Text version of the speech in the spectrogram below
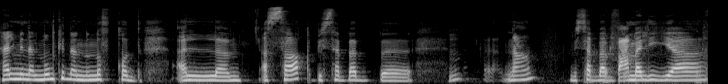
هل من الممكن أن نفقد الساق بسبب نعم بسبب عملية؟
